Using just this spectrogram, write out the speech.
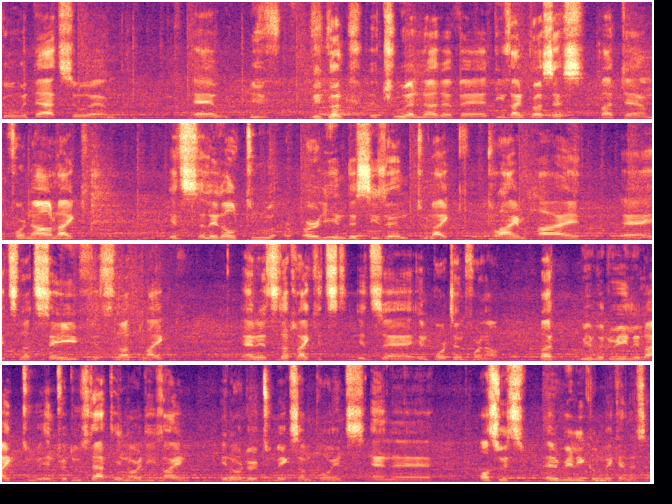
go with that. So um, uh, we've we've gone through a lot of uh, design process, but um, for now, like it's a little too early in the season to like climb high. Uh, it's not safe. It's not like, and it's not like it's it's uh, important for now. But we would really like to introduce that in our design in order to make some points and uh, also it's a really good mechanism.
